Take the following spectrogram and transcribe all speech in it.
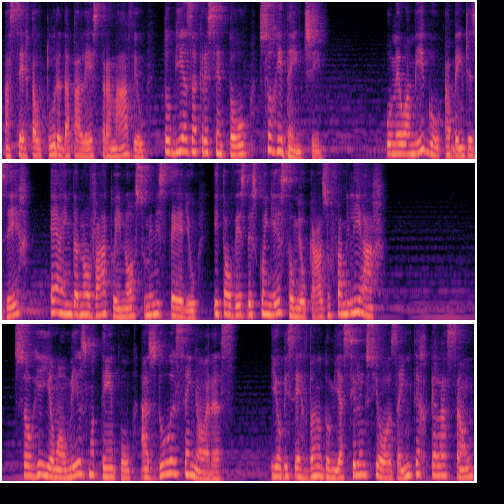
A certa altura da palestra amável, Tobias acrescentou, sorridente: O meu amigo, a bem dizer, é ainda novato em nosso ministério e talvez desconheça o meu caso familiar. Sorriam ao mesmo tempo as duas senhoras e observando-me a silenciosa interpelação,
